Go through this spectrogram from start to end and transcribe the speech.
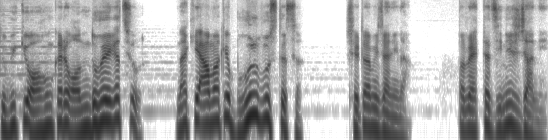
তুমি কি অহংকারে অন্ধ হয়ে গেছো? নাকি আমাকে ভুল বুঝতেছ? সেটা আমি জানি না। তবে একটা জিনিস জানি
